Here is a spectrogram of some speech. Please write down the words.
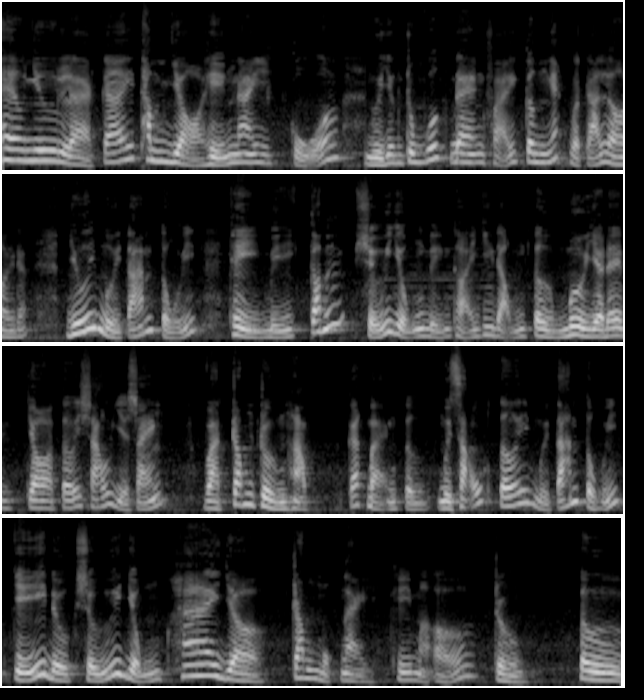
theo như là cái thăm dò hiện nay của người dân Trung Quốc đang phải cân nhắc và trả lời đó, dưới 18 tuổi thì bị cấm sử dụng điện thoại di động từ 10 giờ đêm cho tới 6 giờ sáng. Và trong trường học, các bạn từ 16 tới 18 tuổi chỉ được sử dụng 2 giờ trong một ngày khi mà ở trường. Từ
